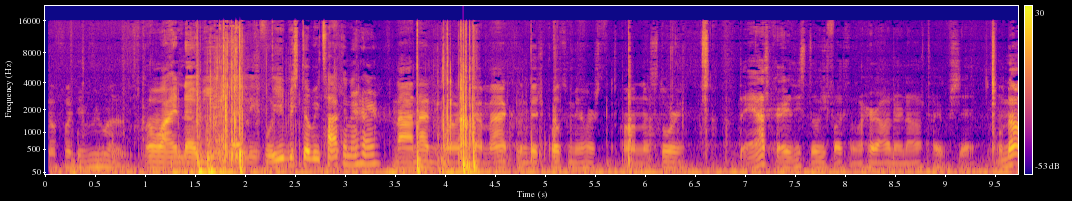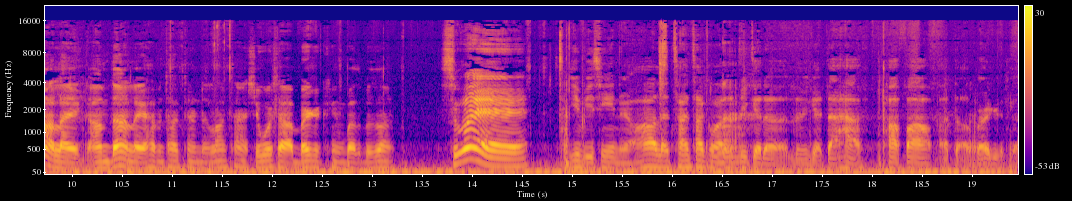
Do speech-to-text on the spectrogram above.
The fucking me, man. Oh, Wind up, you lately. Will you be still be talking to her? Nah, not anymore. I got mad because the bitch posted me on, her, on the story. Damn, that's crazy. You still be fucking with her on her now type of shit. No, like, I'm done. Like, I haven't talked to her in a long time. She works at Burger King by the bazaar. Swear. You be seeing her all the time talking about Nah. let me get a let me get that half half off at the Burger King.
